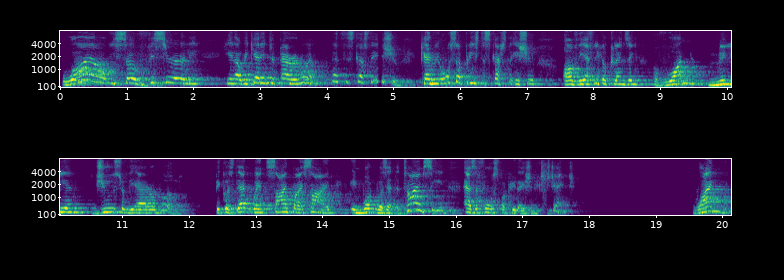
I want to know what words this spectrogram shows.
Why are we so viscerally, you know, we get into paranoia? Let's discuss the issue. Can we also please discuss the issue of the ethnical cleansing of one million Jews from the Arab world? Because that went side by side in what was at the time seen as a forced population exchange. Why?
